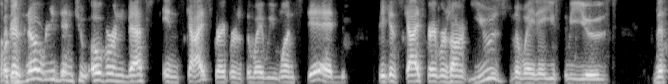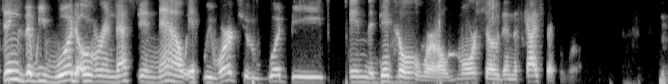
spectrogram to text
okay. there's no reason to overinvest in skyscrapers the way we once did because skyscrapers aren't used the way they used to be used the things that we would overinvest in now, if we were to, would be in the digital world more so than the skyscraper world.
